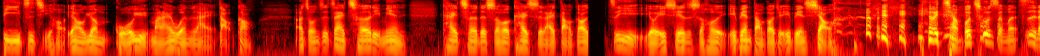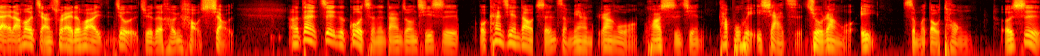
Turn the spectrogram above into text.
逼自己哈，要用国语马来文来祷告啊。总之在车里面开车的时候开始来祷告。自己有一些的时候，一边祷告就一边笑，因为讲不出什么字来，然后讲出来的话就觉得很好笑。呃，但这个过程的当中，其实我看见到神怎么样让我花时间，他不会一下子就让我诶什么都通，而是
